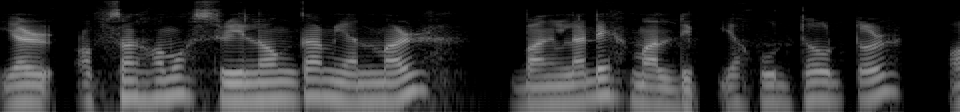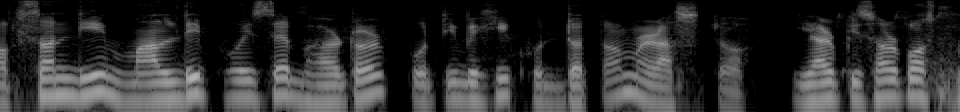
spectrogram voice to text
ইয়াৰ অপশ্যনসমূহ শ্ৰীলংকা ম্যানমাৰ বাংলাদেশ মালদ্বীপ। ইয়াৰ শুদ্ধ উত্তৰ অপশ্যন ডি মালদ্বীপ হৈছে ভাৰতৰ প্ৰতিৱেশী ক্ষুদ্ৰতম ৰাষ্ট্ৰ। ইয়াৰ পিছৰ প্ৰশ্ন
